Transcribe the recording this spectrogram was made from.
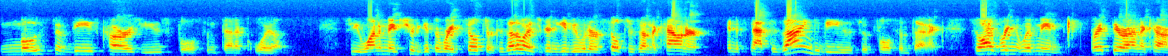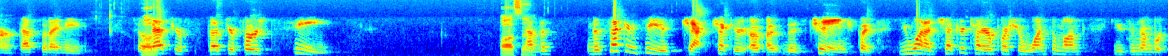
Most of these cars use full synthetic oil. So you want to make sure to get the right filter, because otherwise they're going to give you whatever filters on the counter, and it's not designed to be used with full synthetic. So I bring it with me right there on the counter. That's what I need. So Well- that's your that's your first C. Awesome. Now the the second C is check. Check your uh, uh, the change, but you want to check your tire pressure once a month. Use the number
